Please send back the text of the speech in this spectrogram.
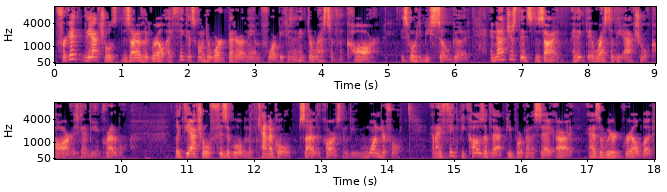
forget the actual design of the grill. I think it's going to work better on the M4 because I think the rest of the car is going to be so good, and not just its design. I think the rest of the actual car is going to be incredible. Like the actual physical, mechanical side of the car is going to be wonderful. And I think because of that, people are going to say, all right, it has a weird grill, but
